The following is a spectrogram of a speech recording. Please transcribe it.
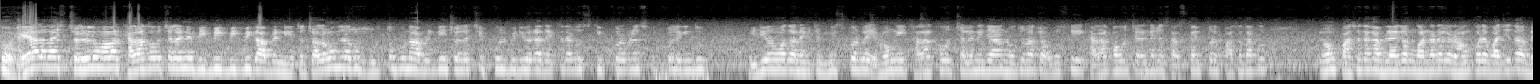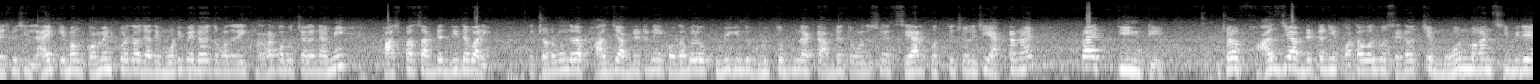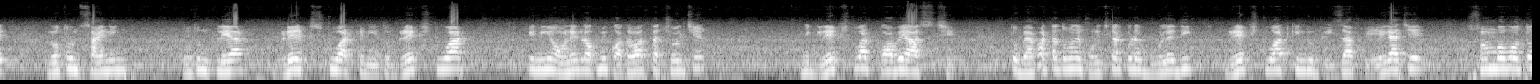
তো হে হ্যালো চলে এলাম আমার খেলার খবর চ্যানেলে big big big big update নিয়ে। তো চলো বন্ধুরা, খুব গুরুত্বপূর্ণ আপডেট নিয়ে চলেছি। ফুল ভিডিওটা দেখতে থাকো স্কিপ করবে না স্কিপ করলে কিন্তু ভিডিওর মধ্যে অনেক কিছু মিস করবে। এবং এই খেলার খবর চ্যানেলে যারা নতুন আছে, অবশ্যই এই খেলার খবর চ্যানেলটাকে সাবস্ক্রাইব করে পাশে থাকো। এবং পাশে থাকা ব্ল্যাক অ্যান্ড ঘন্টাটাকে রং করে বাজিয়ে দাও, বেশি বেশি লাইক এবং কমেন্ট করে দাও, যাতে মোটিভেট হয় তোমাদের এই খেলার খবর চ্যানেলে আমি ফার্স্ট ফার্স্ট আপডেট দিতে পারি। তো চলো বন্ধুরা ফার্স্ট যে আপডেটটা নিয়ে কথা বলেও খুবই কিন্তু গুরুত্বপূর্ণ একটা আপডেট তোমাদের সঙ্গে শেয়ার করতে চলেছি। একটা নয়, প্রায় তিনটে। চলো ফার্স্ট যে আপডেটটা নিয়ে কথা বলব সেটা হচ্ছে মোহনবাগান শিবিরের নতুন সাইনিং নতুন প্লেয়ার গ্রেক স্টুয়ার্টকে নিয়ে। তো গ্রেক স্টুয়ার্টকে নিয়ে অনেক রকমই কথাবার্তা চলছে। যে গ্রেক স্টুয়ার্ট কবে আসছে? তো ব্যাপারটা তোমাদের পরিষ্কার করে বলে দিই গ্রেক স্টুয়ার্ট কিন্তু ভিসা পেয়ে গেছে। সম্ভবত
